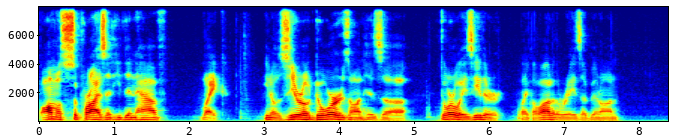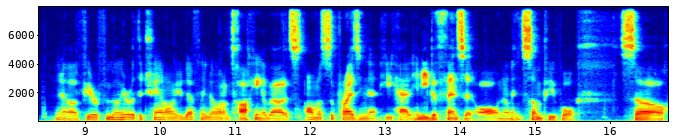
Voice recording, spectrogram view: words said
almost surprised that he didn't have, like, you know, zero doors on his uh, doorways either, like a lot of the raids I've been on. You know, if you're familiar with the channel, you definitely know what I'm talking about. It's almost surprising that he had any defense at all, knowing some people. So,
